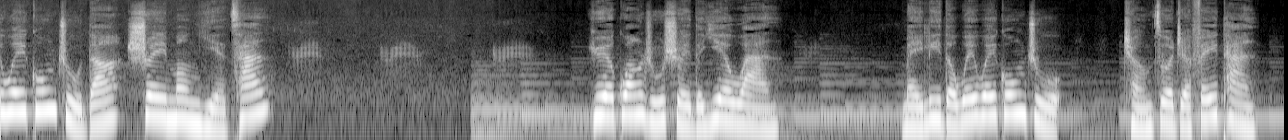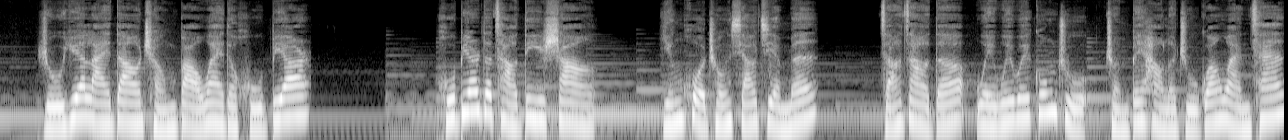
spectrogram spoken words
微公主的睡梦野餐。月光如水的夜晚，美丽的微微公主乘坐着飞毯，如约来到城堡外的湖边儿。湖边的草地上，萤火虫小姐们早早的为微微公主准备好了烛光晚餐。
